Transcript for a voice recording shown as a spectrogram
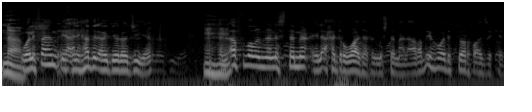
نعم ولفهم يعني هذه الأيديولوجية. الأفضل أن نستمع إلى أحد روادها في المجتمع العربي هو دكتور فؤاد زكريا.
